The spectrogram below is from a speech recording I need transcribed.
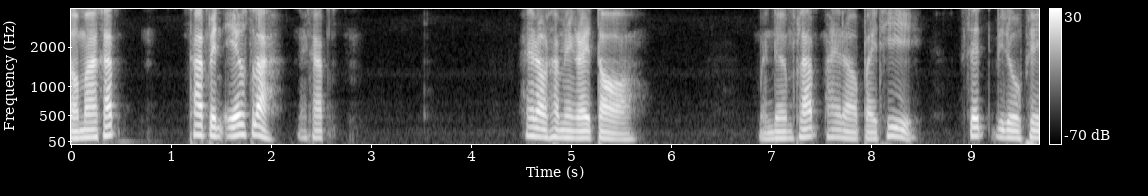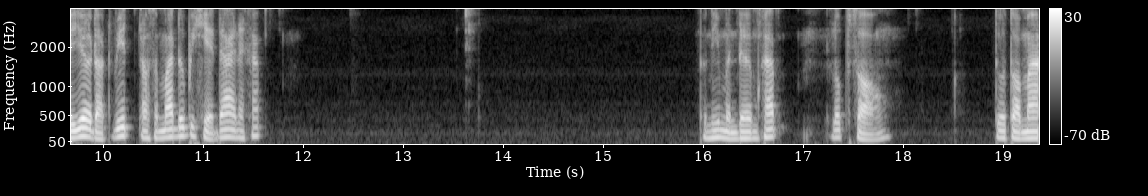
ต่อมาครับ ถ้าเป็น else ล่ะนะครับ ให้เราทำอย่างไรต่อ เหมือนเดิมครับ ให้เราไปที่ set video player width เราสามารถดูพิเคตได้นะครับ ตัวนี้เหมือนเดิมครับ ลบ 2 ตัวต่อมา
